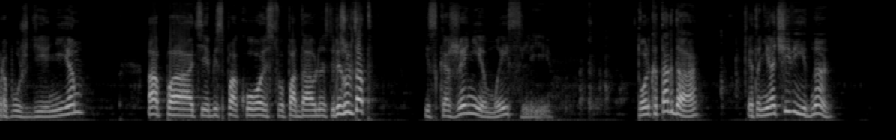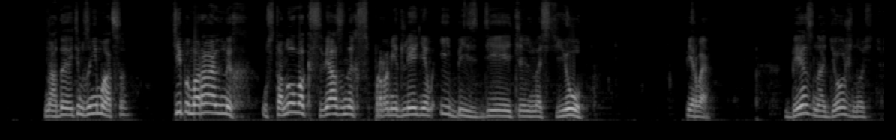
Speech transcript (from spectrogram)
пробуждениям, апатия, беспокойство, подавленность, результат – искажение мысли. Только тогда это не очевидно. Надо этим заниматься. Типы моральных установок, связанных с промедлением и бездеятельностью. Первое. Безнадежность.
